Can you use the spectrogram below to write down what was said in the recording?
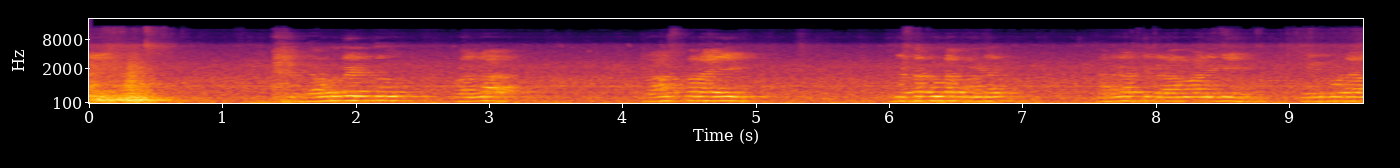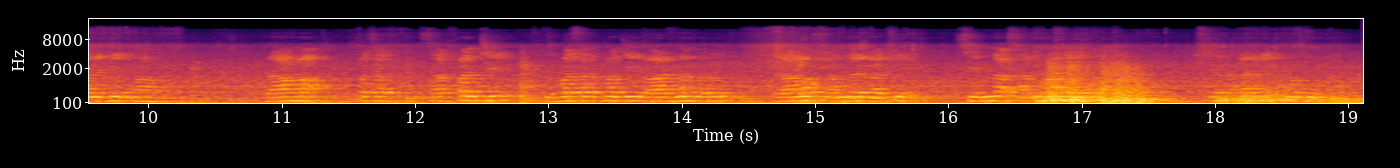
గవర్నమెంట్ వల్ల ట్రాన్స్ఫర్ అయ్యి నెత్తకుండా మండలం కనగర్తి గ్రామానికి వెళ్ళిపోవడానికి మా గ్రామ ఉప సర్పంచి ఉప సర్పంచి వార్డు మెంబరు గ్రామస్తులు అందరూ కలిసి చిన్న సన్మానం చెప్పడానికి కోరుకుంటున్నాను.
